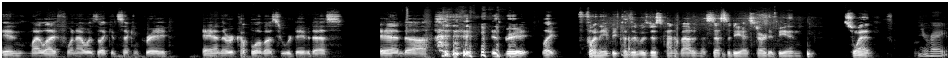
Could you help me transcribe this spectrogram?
in my life when I was like in second grade, and there were a couple of us who were David S. And uh, it's very like funny because it was just kind of out of necessity. I started being Swen. You're right.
